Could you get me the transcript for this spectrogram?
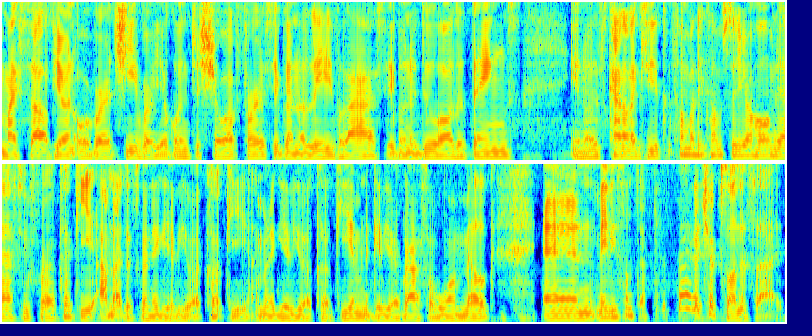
myself, you're an overachiever. You're going to show up first. You're going to leave last. You're going to do all the things. You know, it's kind of like you. Somebody comes to your home, to ask you for a cookie. I'm not just going to give you a cookie. I'm going to give you a cookie. I'm going to give you a glass of warm milk, and maybe some bag of chips on the side.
